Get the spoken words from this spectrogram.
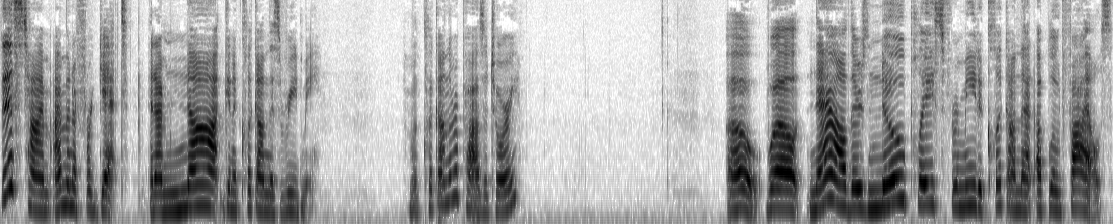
this time I'm going to forget and I'm not going to click on this README. I'm going to click on the repository. Oh, well, now there's no place for me to click on that upload files,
